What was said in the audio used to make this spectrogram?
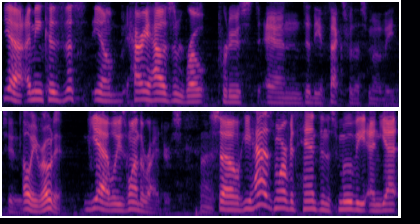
yeah, I mean because this, you know, Harryhausen wrote, produced, and did the effects for this movie too. Oh, he wrote it. Yeah, well, he's one of the writers. Right. So he has more of his hands in this movie, and yet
